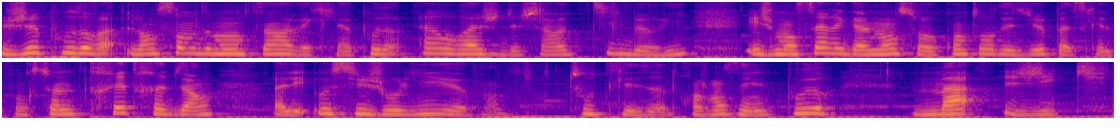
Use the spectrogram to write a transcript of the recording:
Je poudre l'ensemble de mon teint avec la poudre Airbrush de Charlotte Tilbury et je m'en sers également sur le contour des yeux parce qu'elle fonctionne très très bien. Elle est aussi jolie enfin, sur toutes les autres. Franchement, c'est une poudre magique.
